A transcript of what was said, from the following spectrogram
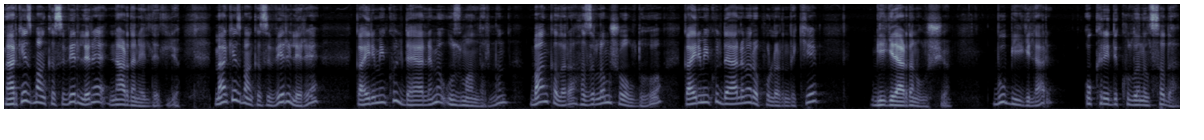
Merkez Bankası verileri nereden elde ediliyor? Merkez Bankası verileri gayrimenkul değerleme uzmanlarının bankalara hazırlamış olduğu gayrimenkul değerleme raporlarındaki bilgilerden oluşuyor. Bu bilgiler o kredi kullanılsa da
